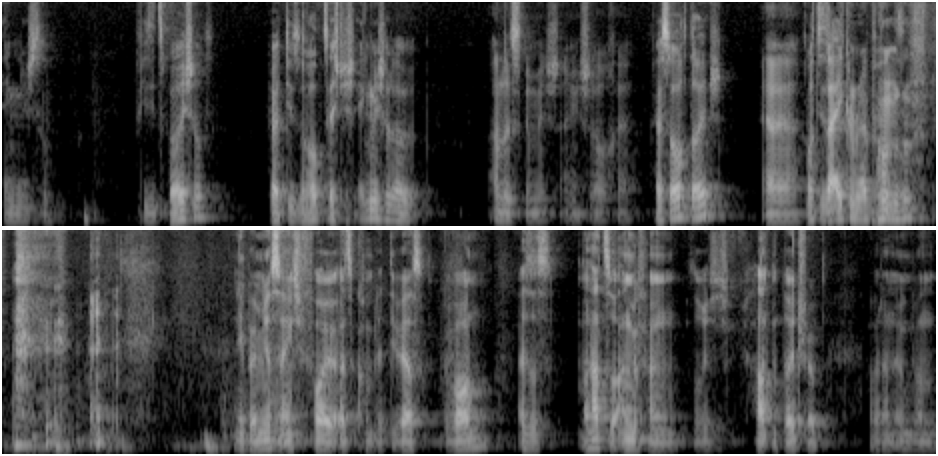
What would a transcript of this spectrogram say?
Englisch so. Wie sieht's bei euch aus? Hört ihr so hauptsächlich Englisch oder Alles gemischt eigentlich auch, ja. hörst du auch Deutsch? Ja, ja. Auch diese Icon-Rapper und so? Nee, bei mir ist es eigentlich voll, also komplett divers geworden. Also es, man hat so angefangen, so richtig hart mit Deutschrap, aber dann irgendwann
